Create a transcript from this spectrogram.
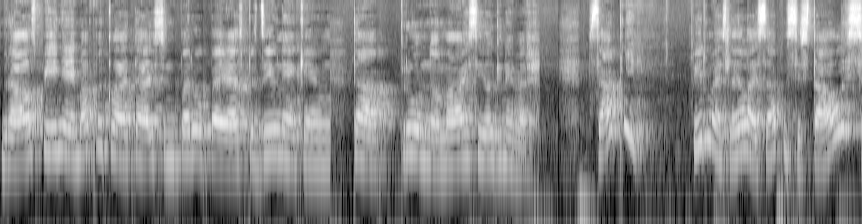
Brālis pieņēma apmeklētājus un parūpējās par dzīvniekiem. Tā prom no mājas ilgi nevar. Sapņi. Pirmais lielais sapnis ir stāvis.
